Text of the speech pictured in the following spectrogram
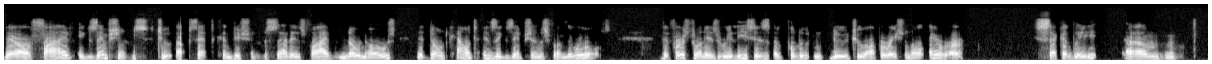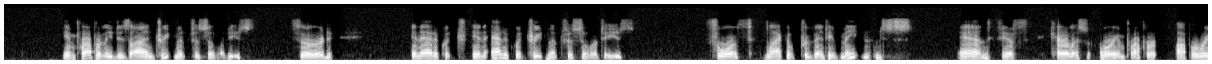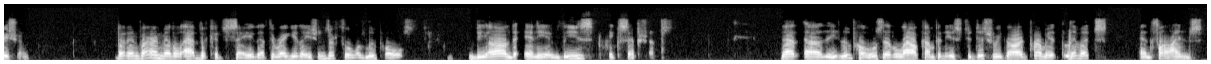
There are five exemptions to upset conditions, that is, five no nos that don't count as exemptions from the rules. The first one is releases of pollutant due to operational error. Secondly, um, improperly designed treatment facilities. Third, inadequate, inadequate treatment facilities. Fourth, lack of preventive maintenance. And fifth, careless or improper operation. But environmental advocates say that the regulations are full of loopholes beyond any of these exceptions. That uh, the loopholes that allow companies to disregard permit limits and fines,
